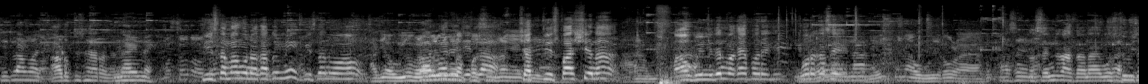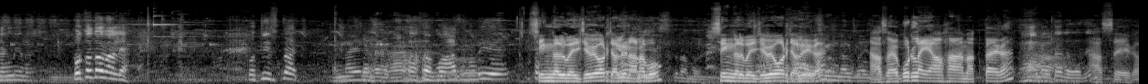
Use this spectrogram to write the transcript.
तिथला माझ अडतीस हजार ना. नाही नाही. तीस तर मागू नका तुम्ही तीस तर मागू. बरोबर आहे तिथला. छत्तीस पाचशे ना? भाव बिल नाही काय फरक आहे? गोरं कसं आहे? असं आहे ना. असं नाही राहता ना वस्तू बी चांगली आहे ना. तो तर आल्या. तो तीस ना नाही नाही. हा, मग आता थोडी आहे. सिंगल बैलचे व्यवहार चालू आहे नाना भाऊ? सिंगल बैलचे व्यवहार चालू आहे का? असं आहे कुठला या? हा मागताय का? हा, ते. असं आहे का?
